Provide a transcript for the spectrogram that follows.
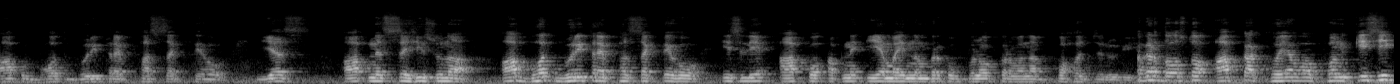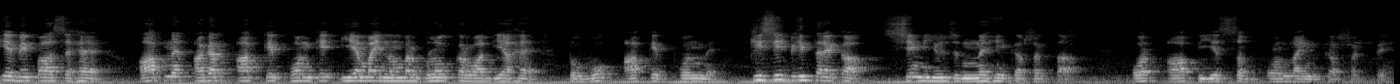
आप बहुत बुरी तरह फंस सकते हो। यस आपने सही सुना। आप बहुत बुरी तरह फंस सकते हो, इसलिए आपको अपने ईएमआई नंबर को ब्लॉक करवाना बहुत ज़रूरी है। अगर दोस्तों, आपका खोया हुआ फ़ोन किसी के भी पास है, आपने अगर आपके फ़ोन के ईएमआई नंबर ब्लॉक करवा दिया है तो वो आपके फ़ोन में किसी भी तरह का सिम यूज़ नहीं कर सकता और आप ये सब ऑनलाइन कर सकते हैं।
